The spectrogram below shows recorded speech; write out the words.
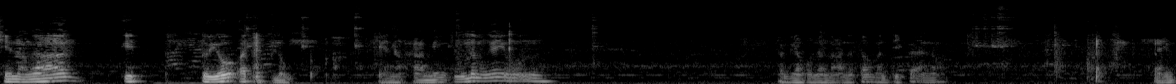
sinangag, it, tuyo at itlog. Yan ang aming ulam ngayon. Lagyan ko na ng ano to, mantika, ano. Ay,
